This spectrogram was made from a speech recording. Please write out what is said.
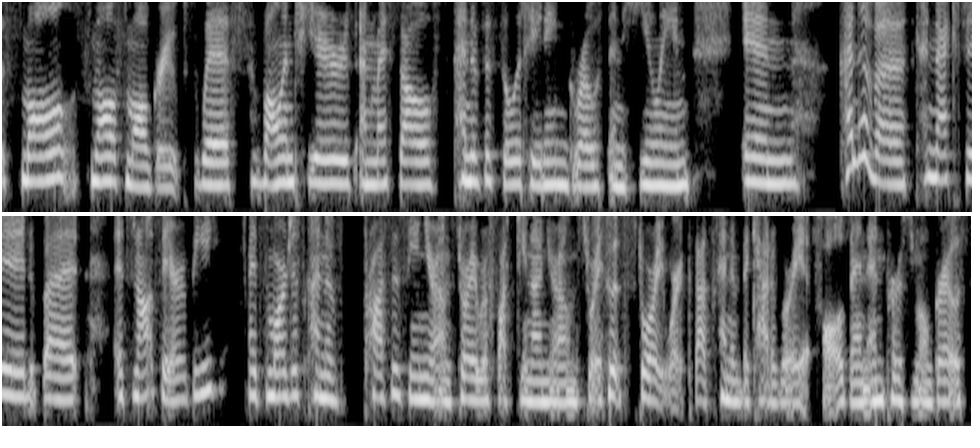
small small small groups with volunteers and myself kind of facilitating growth and healing in kind of a connected, but it's not therapy. It's more just kind of processing your own story, reflecting on your own story. So it's story work. That's kind of the category it falls in and personal growth.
